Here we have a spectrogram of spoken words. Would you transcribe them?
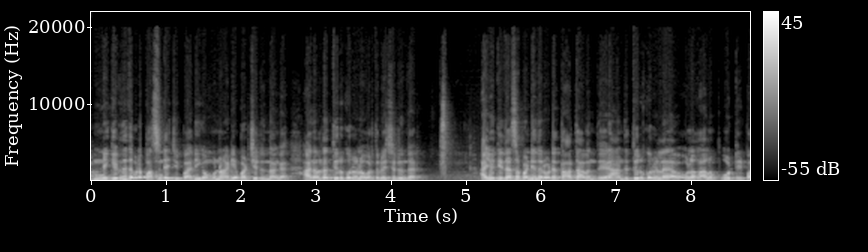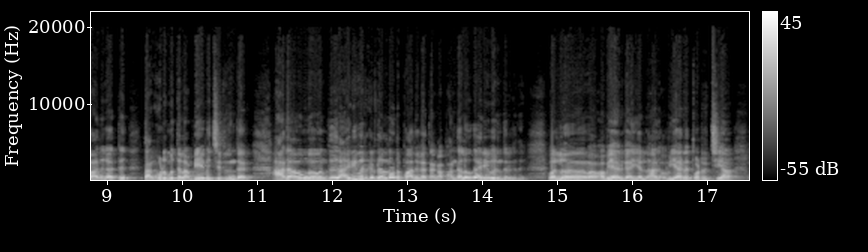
அன்னைக்கு இருந்ததை விட பர்சன்டேஜ் இப்போ அதிகம். முன்னாடியும் படிச்சுட்டு இருந்தாங்க. அதனால தான் திருக்குறளை ஒருத்தர் வச்சுட்டு இருந்தார். அயோத்திதாச பண்டிதரோட தாத்தா வந்து அந்த திருக்குறளை உலகாலம் போற்றி பாதுகாத்து தன் குடும்பத்தில் அப்படியே வச்சுட்டு இருந்தார். அதை அவங்க வந்து அறிவு இருக்கிறதால தான் அதை பாதுகாத்தாங்க. அப்போ அந்தளவுக்கு அறிவு இருந்திருக்குது. வல்ல அவையாருக்கு எல்லா அவையாரை தொடர்ச்சியாக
